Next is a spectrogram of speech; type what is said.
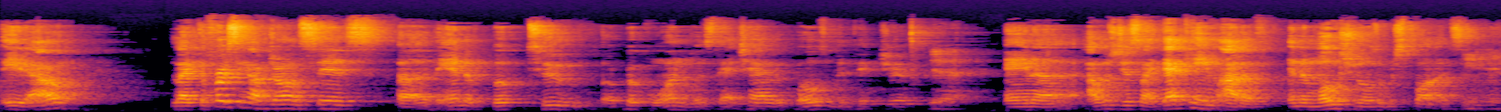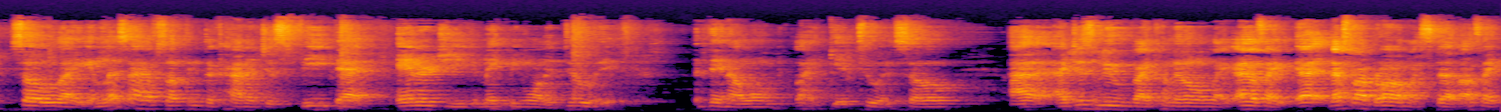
it out, like the first thing I've drawn since uh, the end of book two or book one was that Chadwick Boseman picture, Yeah. and uh, I was just like that came out of an emotional response. Mhm. So like unless I have something to kind of just feed that energy to make me want to do it, then I won't like get to it. So I, I just knew like coming home like I was like that, that's why I brought all my stuff. I was like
